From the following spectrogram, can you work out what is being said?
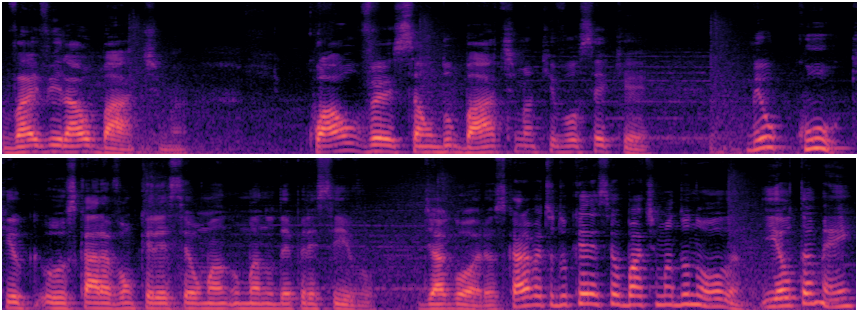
vai virar o Batman. Qual versão do Batman que você quer? Meu cu que os caras vão querer ser um mano depressivo de agora. Os caras vão tudo querer ser o Batman do Nolan. E eu também.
